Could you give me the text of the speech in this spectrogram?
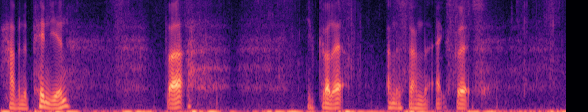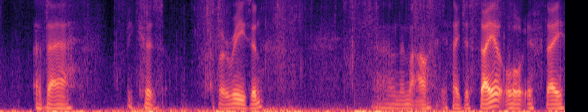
have an opinion, but you've got to understand that experts are there because for a reason. Um, no matter if they just say it or if they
